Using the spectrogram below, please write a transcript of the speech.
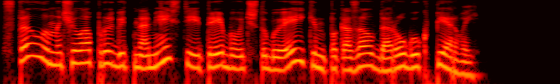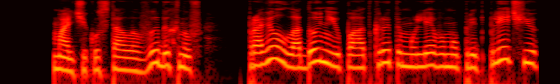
Стелла начала прыгать на месте и требовать, чтобы Эйкин показал дорогу к первой. Мальчик устало выдохнув, провел ладонью по открытому левому предплечью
